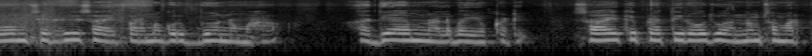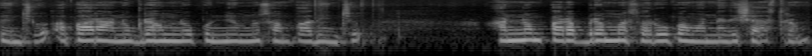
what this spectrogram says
ఓం సిద్ధి సాయి పరమ గురుభ్యో నమ. అధ్యాయం నలభై ఒకటి సాయికి ప్రతిరోజు అన్నం సమర్పించు అపార అనుగ్రహంను పుణ్యంను సంపాదించు. అన్నం పరబ్రహ్మ స్వరూపం అన్నది శాస్త్రం.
